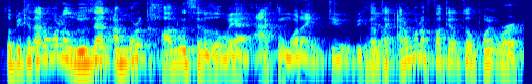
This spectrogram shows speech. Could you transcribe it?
So because I don't want to lose that, I'm more cognizant of the way I act and what I do. Because I'm like, I don't want to fuck it up to a point where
